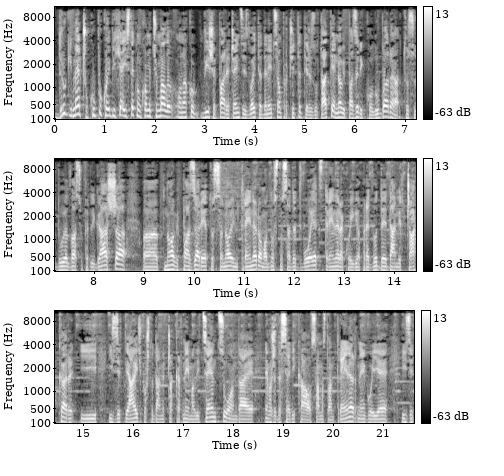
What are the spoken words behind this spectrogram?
drugi meč u kupu koji bih ja istaknuo kome ću malo onako više par rečenica izdvojiti da neću samo pročitati rezultate je Novi Pazar i Kolubara, to su duel dva superligaša, e, Novi Pazar eto sa novim trenerom, odnosno sada dvojac trenera koji ga predvode Damir Čakar i Izet pošto Damir Čakar nema licencu, onda je ne može da sedi kao samostalan trener, nego je Izet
